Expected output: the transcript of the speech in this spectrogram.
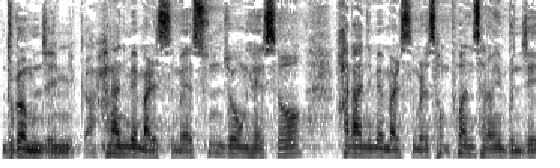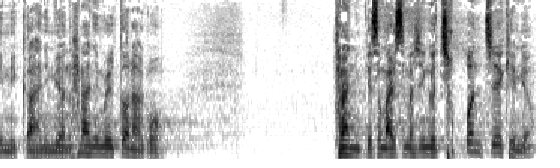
누가 문제입니까? 하나님의 말씀에 순종해서 하나님의 말씀을 선포한 사람이 문제입니까? 아니면 하나님을 떠나고 하나님께서 말씀하신 그 첫 번째 계명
